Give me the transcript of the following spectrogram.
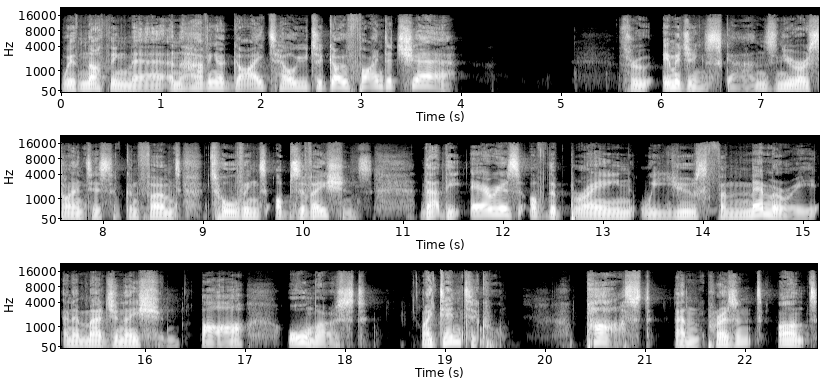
with nothing there and having a guy tell you to go find a chair. Through imaging scans, neuroscientists have confirmed Tulving's observations that the areas of the brain we use for memory and imagination are almost identical. Past and present aren't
